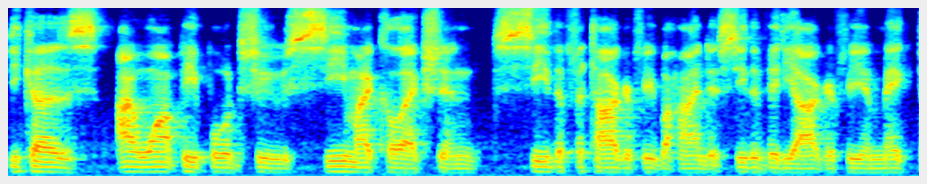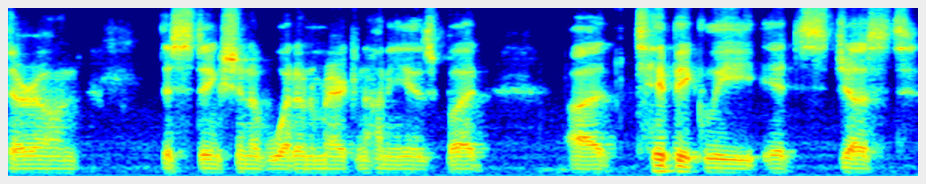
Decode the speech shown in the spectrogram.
because i want people to see my collection see the photography behind it see the videography and make their own distinction of what an american honey is but uh, typically it's just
